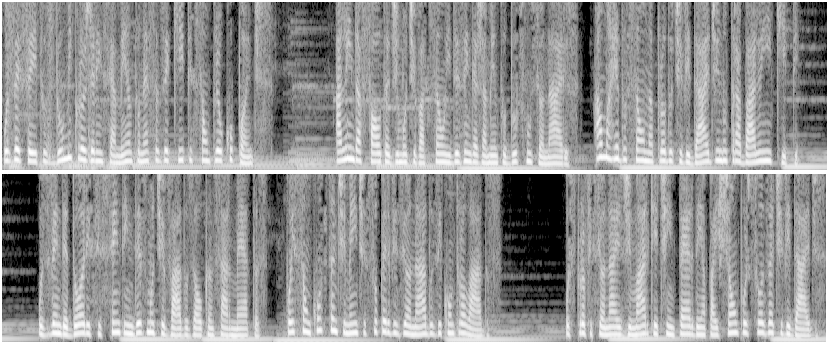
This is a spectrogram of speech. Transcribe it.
Os efeitos do microgerenciamento nessas equipes são preocupantes. Além da falta de motivação e desengajamento dos funcionários, há uma redução na produtividade e no trabalho em equipe. Os vendedores se sentem desmotivados a alcançar metas, pois são constantemente supervisionados e controlados. Os profissionais de marketing perdem a paixão por suas atividades,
